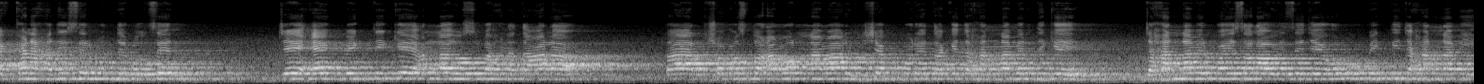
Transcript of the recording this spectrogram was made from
একখানা হাদিসের মধ্যে বলছেন যে এক ব্যক্তিকে আল্লাহ সুবহানাহু তাআলা তার সমস্ত আমল নামার হিসাব করে তাকে জাহান্নামের দিকে, জাহান্নামের ফয়সালা হয়েছে যে অমুক ব্যক্তি জাহান্নামী।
